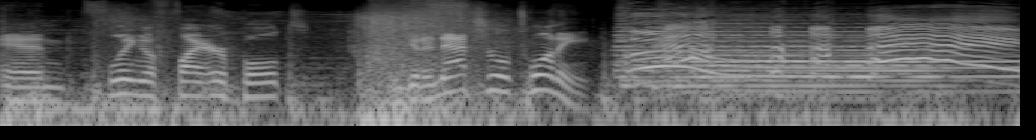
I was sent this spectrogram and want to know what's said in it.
and fling a firebolt and get a natural 20. Hey!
